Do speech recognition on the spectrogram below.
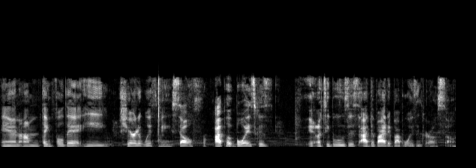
and I'm thankful that he shared it with me. So I put boys because Auntie Booze is I divided by boys and girls. So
